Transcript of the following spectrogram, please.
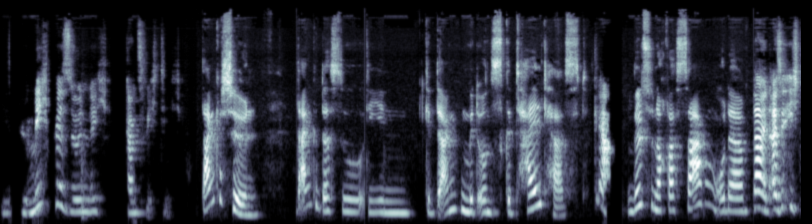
ist für mich persönlich ganz wichtig. Dankeschön. Danke, dass du den Gedanken mit uns geteilt hast. Ja. Willst du noch was sagen oder? Nein, also ich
